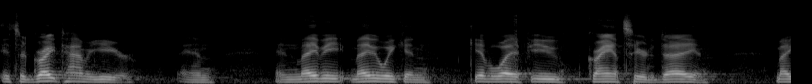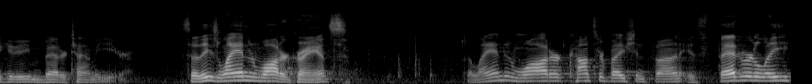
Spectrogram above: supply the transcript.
it's a great time of year, and and maybe maybe we can give away a few grants here today and make it an even better time of year. So these land and water grants, the Land and Water Conservation Fund is federally,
